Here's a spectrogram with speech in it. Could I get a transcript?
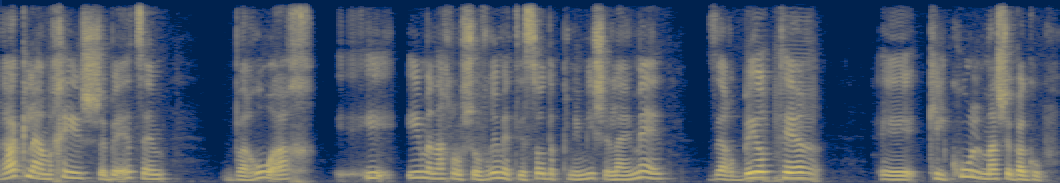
רק להמחיש שבעצם ברוח, אם אנחנו שוברים את יסוד הפנימי של האמת, זה הרבה יותר אה, קלקול מה שבגוף.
